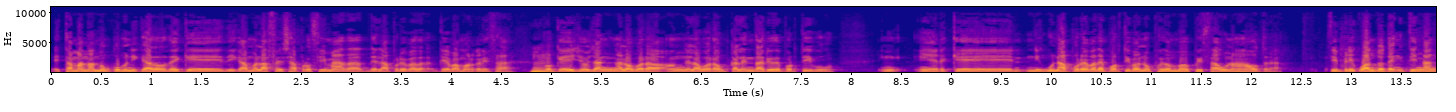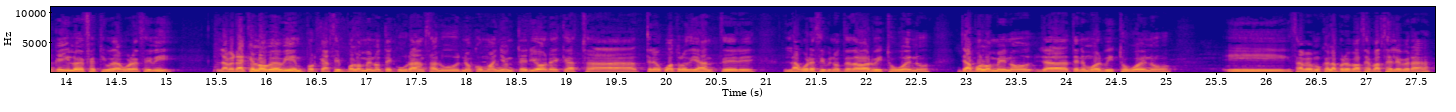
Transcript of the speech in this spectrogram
está mandando un comunicado de que, digamos, la fecha aproximada de la prueba que vamos a organizar. Porque ellos ya han elaborado, han elaborado un calendario deportivo en, en el que ninguna prueba deportiva nos podemos pisar unas a otras. Siempre y cuando ten- tengan que ir los efectivos de la Guardia Civil. La verdad es que lo veo bien, porque así por lo menos te curan salud, no como años anteriores, que hasta tres o cuatro días antes la Guardia Civil no te daba el visto bueno. Ya por lo menos ya tenemos el visto bueno y sabemos que la prueba se va a celebrar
